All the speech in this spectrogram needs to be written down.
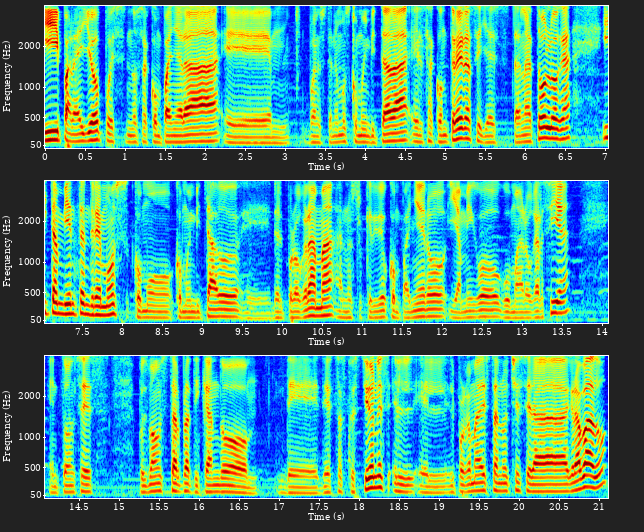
Y para ello, pues nos acompañará, em, bueno, tenemos como invitada Elsa Contreras, ella es tanatóloga, y también tendremos como, como invitado eh, del programa a nuestro querido compañero y amigo Gumaro García. Entonces, pues vamos a estar platicando de, estas cuestiones. El, programa de esta noche será grabado,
